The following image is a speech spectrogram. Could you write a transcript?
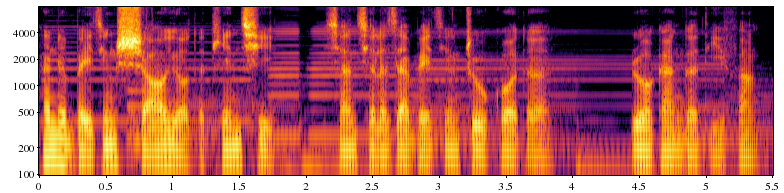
看着北京少有的天气，想起了在北京住过的若干个地方。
